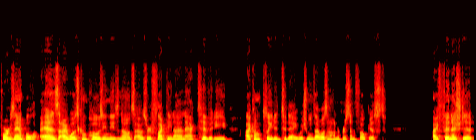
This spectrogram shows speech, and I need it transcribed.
For example, as I was composing these notes, I was reflecting on an activity I completed today, which means I wasn't 100% focused. I finished it,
